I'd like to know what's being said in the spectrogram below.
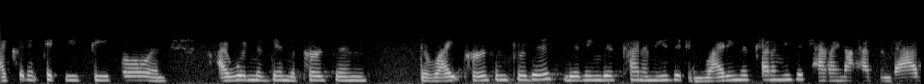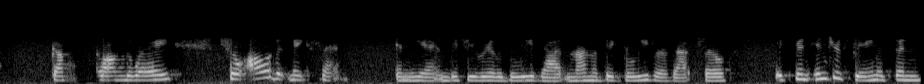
I couldn't pick these people and I wouldn't have been the person, the right person for this, living this kind of music and writing this kind of music had I not had some bad stuff along the way. So all of it makes sense in the end if you really believe that, and I'm a big believer of that. So it's been interesting. It's been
